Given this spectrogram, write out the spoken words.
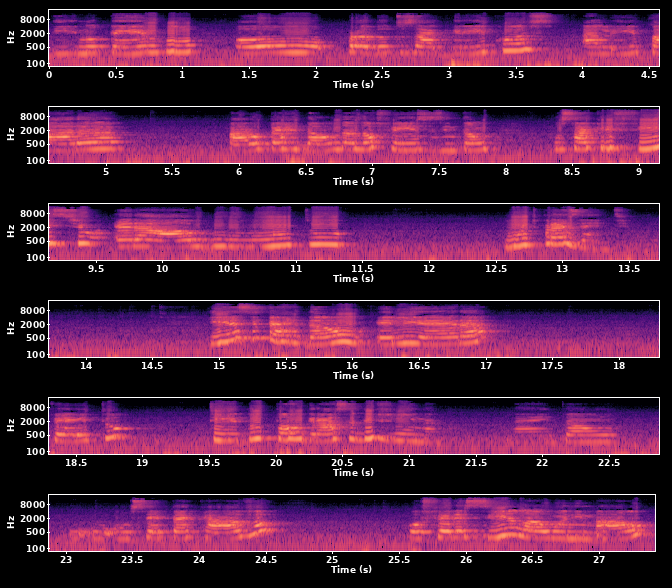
de, no templo ou produtos agrícolas ali para, para o perdão das ofensas. Então, o sacrifício era algo muito, muito presente. E esse perdão, ele era feito, tido por graça divina. Né? Então, o, o ser pecava, oferecia lá o animal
